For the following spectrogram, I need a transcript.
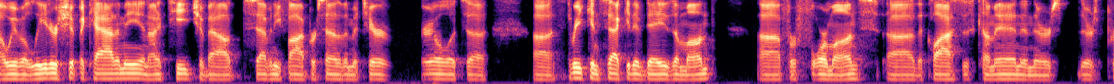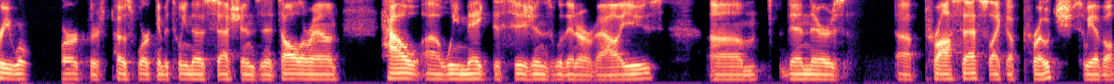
Uh, we have a leadership academy, and I teach about seventy-five percent of the material. It's a uh, three consecutive days a month uh, for four months. Uh, the classes come in, and there's there's pre-work, there's post-work in between those sessions, and it's all around how uh, we make decisions within our values. Um, then there's uh, process like approach. So we have a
